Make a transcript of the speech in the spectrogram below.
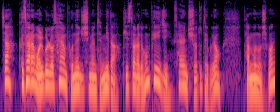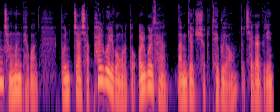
자, 그 사람 얼굴로 사연 보내주시면 됩니다. 키스터라dio 홈페이지 사연 주셔도 되고요. 단문 50원, 장문 100원, 문자 샵 8910으로 또 얼굴 사연 남겨주셔도 되고요. 또 제가 그린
